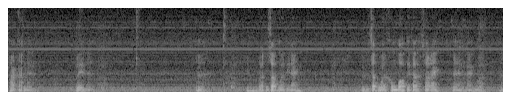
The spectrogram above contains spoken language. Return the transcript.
phá cạn này lên này. À, đoạn rộng rồi thì đánh. Rộng rồi không bóp người ta sao đánh. Đấy, đánh luôn. Đấy.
